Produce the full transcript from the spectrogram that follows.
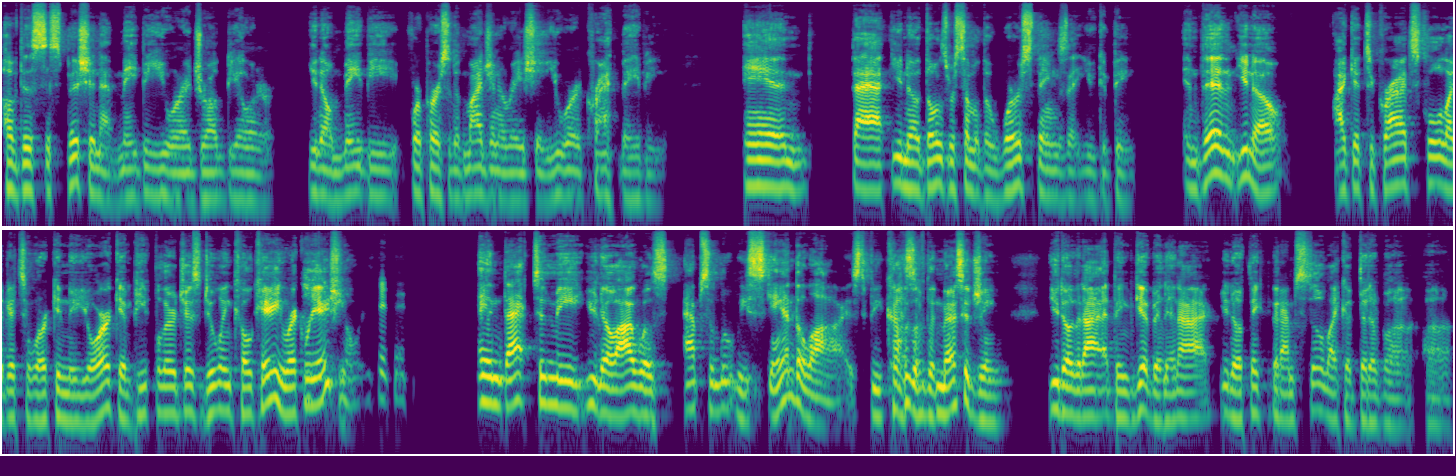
of this suspicion that maybe you were a drug dealer. You know, maybe for a person of my generation, you were a crack baby. And that, you know, those were some of the worst things that you could be. And then, you know, I get to grad school, I get to work in New York, and people are just doing cocaine recreationally. and that to me, you know, I was absolutely scandalized because of the messaging you know, that I had been given. And I, you know, think that I'm still like a bit of a, a,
